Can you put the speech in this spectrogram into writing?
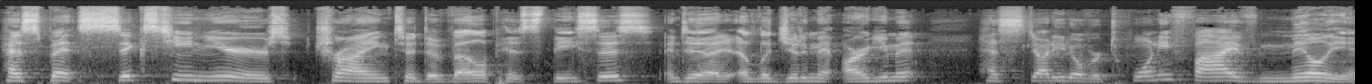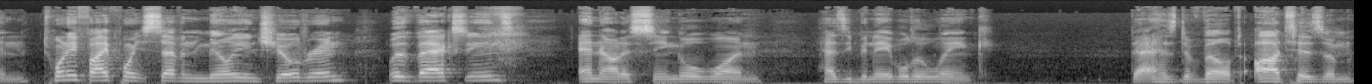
has spent 16 years trying to develop his thesis into a, a legitimate argument. Has studied over 25 million, 25.7 million children with vaccines, and not a single one has he been able to link that has developed autism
